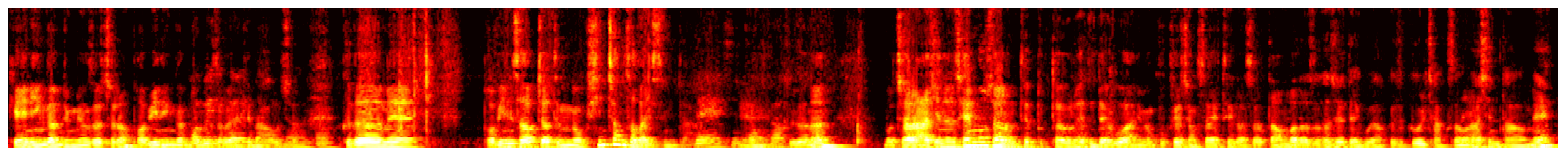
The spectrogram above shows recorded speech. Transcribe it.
개인 인감증명서처럼 법인 인감증명서가 이렇게 나오죠. 그 다음에 법인 사업자 등록 신청서가 있습니다. 네, 신청서. 예, 그거는 뭐 잘 아시는 세무사한테 부탁을 해도 되고 아니면 국세청 사이트에 가서 다운받아서 사셔도 되고요. 그래서 그걸 작성을 네. 하신 다음에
